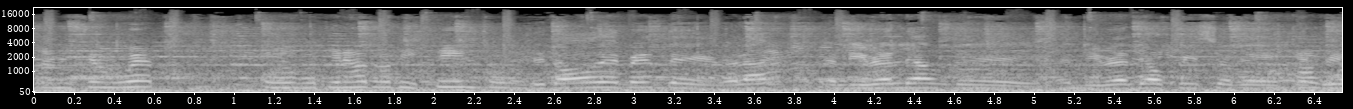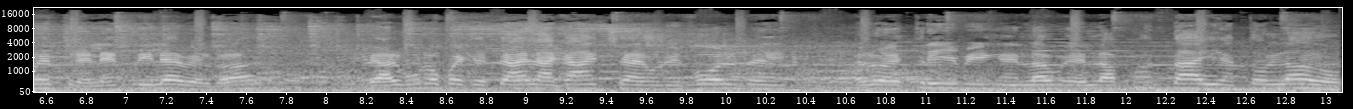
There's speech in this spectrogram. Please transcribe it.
transmisión web, o, otros distintos. Sí, todo depende, ¿verdad? El nivel de, el nivel de auspicio que, que tú entres, el entry level, ¿verdad? Que algunos pues que están en la cancha, en uniforme, en los streaming, en la, en pantalla, en todos lados.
